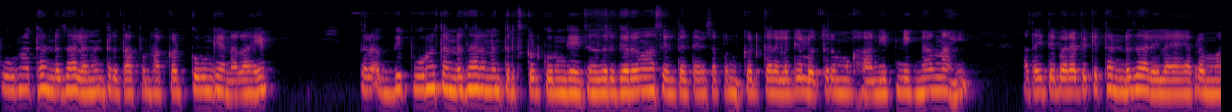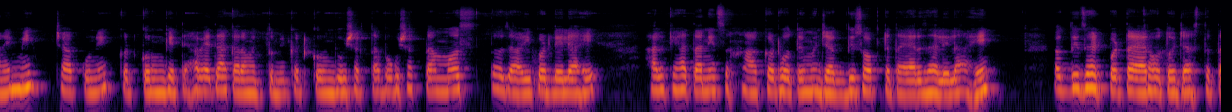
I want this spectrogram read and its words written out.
पूर्ण थंड झाल्यानंतर आपण हा कट करून घेणार आहे. तर अगदी पूर्ण थंड झाल्यानंतरच कट करून घ्यायचा. जर गरम असेल तर त्यावेळेस आपण कट करायला गेलो तर मग हा नीट निघणार नाही. आता इथे बऱ्यापैकी थंड झालेला आहे. याप्रमाणे मी चाकूने कट करून घेते. हव्या त्या आकारामध्ये तुम्ही कट करून घेऊ शकता. बघू शकता मस्त जाळी पडलेली आहे. हलक्या हातानेच हा कट होतो म्हणजे अगदी सॉफ्ट तयार झालेला आहे. अगदी झटपट तयार होतो. जास्त त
